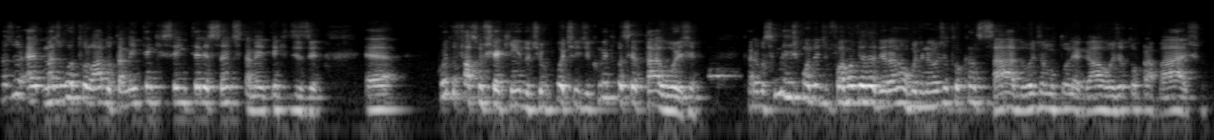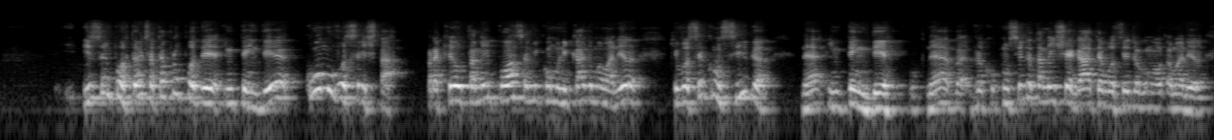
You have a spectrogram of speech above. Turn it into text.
Mas, é, mas o outro lado também tem que ser interessante também, tem que dizer. É, quando eu faço um check-in do tipo, pô, Tidi, como é que você está hoje? Cara, você me responder de forma verdadeira. Não, Rudinei, hoje eu estou cansado, hoje eu não estou legal, hoje eu estou para baixo. Isso é importante até para eu poder entender como você está, para que eu também possa me comunicar de uma maneira que você consiga né, entender, né, para que eu consiga também chegar até você de alguma outra maneira.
